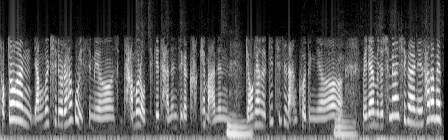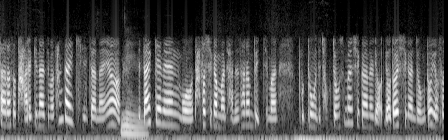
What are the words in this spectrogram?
적정한 약물 치료를 하고 있으면 잠을 어떻게 자는지가 그렇게 많은 음. 영향을 끼치진 않거든요. 네. 왜냐하면 이제 수면 시간이 사람에 따라서 다르긴 하지만 상당히 길잖아요. 네. 짧게는 뭐 다섯 시간만 자는 사람도 있지만 보통 이제 적정 수면 시간을 여덟 시간 정도, 여섯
